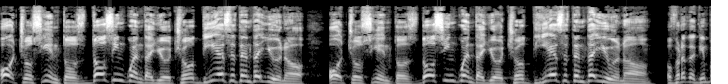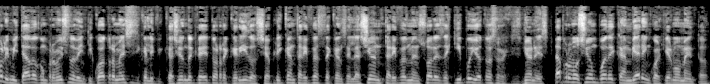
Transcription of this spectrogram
800-258-1071. 800-258-1071. Oferta de tiempo limitado, compromiso de 24 meses y calificación de crédito requerido. Se aplican tarifas de cancelación, tarifas mensuales de equipo y otras restricciones. La promoción puede cambiar en cualquier momento.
